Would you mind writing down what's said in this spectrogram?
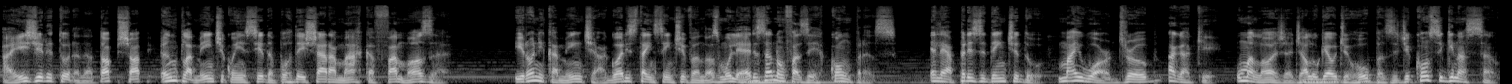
A ex-diretora da Topshop, amplamente conhecida por deixar a marca famosa, ironicamente agora está incentivando as mulheres a não fazer compras. Ela é a presidente do My Wardrobe HQ, uma loja de aluguel de roupas e de consignação.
